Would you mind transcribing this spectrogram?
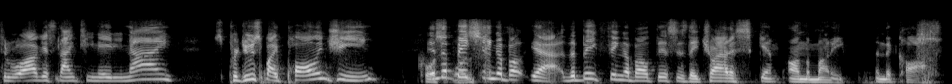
through August 1989. It's produced by Paul and Gene. and the big was. thing about yeah, the big thing about this is they try to skimp on the money and the cost.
